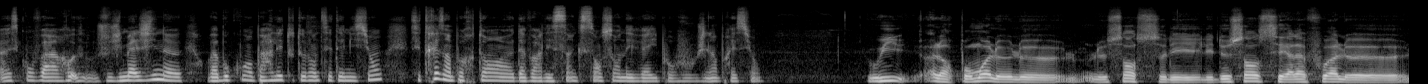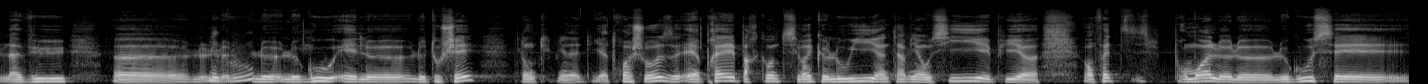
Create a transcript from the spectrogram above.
Est-ce qu'on va, j'imagine, euh, on va beaucoup en parler tout au long de cette émission. C'est très important euh, d'avoir les cinq sens en éveil pour vous. J'ai l'impression. Oui, alors pour moi, le, le, sens, les, deux sens, c'est à la fois le, la vue, le, le, goût. et le, toucher. Donc il y, a, trois choses. Et après, par contre, c'est vrai que Louis intervient aussi. Et puis, euh, en fait, pour moi, le goût, c'est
